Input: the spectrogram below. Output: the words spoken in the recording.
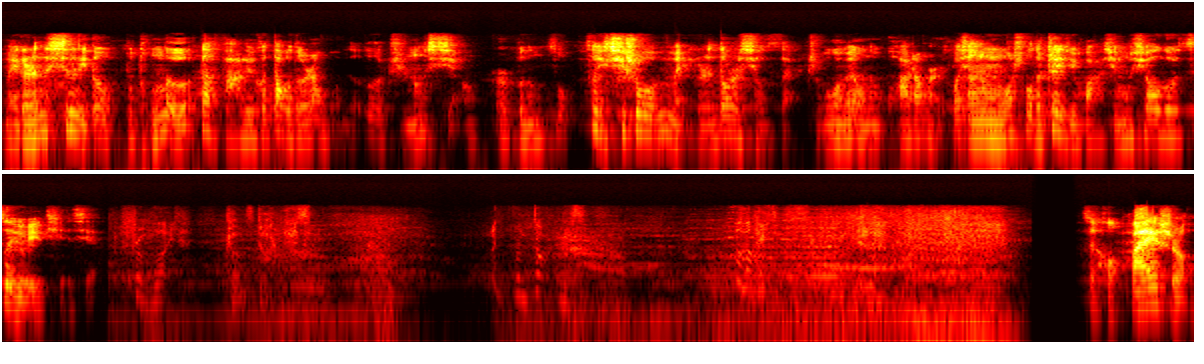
每个人的心里都有不同的恶，但法律和道德让我们的恶只能想而不能做。所以，其实我们每个人都是小自在。”只不过没有那么夸张而已。我想用魔兽的这句话形容肖哥最为贴切。最后，白师傅，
